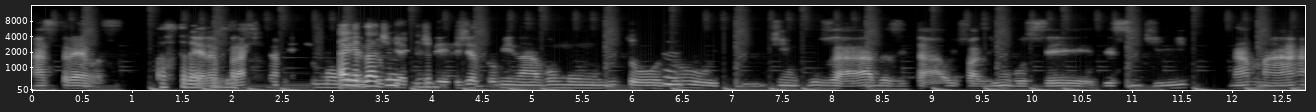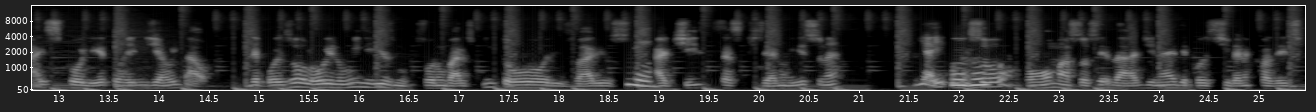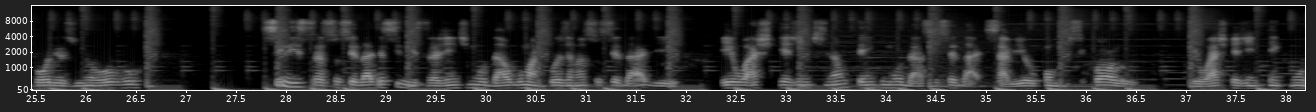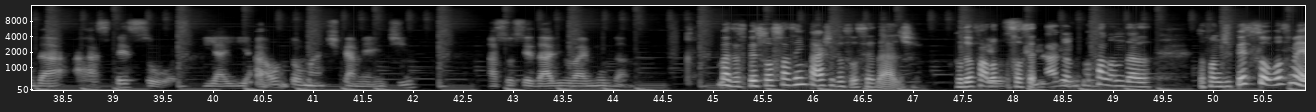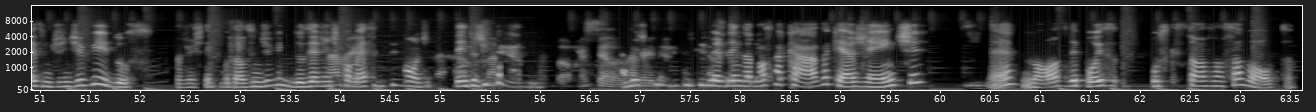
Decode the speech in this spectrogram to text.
As trevas. As trevas. Era isso. praticamente o é momento é verdade, que a igreja dominava o mundo todo, é. tinham cruzadas e tal, e faziam você decidir na marra escolher a tua religião e tal. Depois rolou o iluminismo, foram vários pintores, vários Sim. artistas que fizeram isso, né? E aí começou uhum. Roma, a sociedade, né? Depois tiveram que fazer escolhas de novo. Sinistra, a sociedade é sinistra. A gente mudar alguma coisa na sociedade, eu acho que a gente não tem que mudar a sociedade, sabe? Eu, como psicólogo, eu acho que a gente tem que mudar as pessoas. E aí, automaticamente, a sociedade vai mudando. Mas as pessoas fazem parte da sociedade. Quando eu falo eu sociedade, sei. eu não estou falando da, Tô falando de pessoas mesmo, de indivíduos. A gente tem que mudar os indivíduos. E a gente na começa verdade, onde? Dentro de casa. Marcela, a gente verdade. primeiro dentro da nossa casa, que é a gente, uhum. né? Nós, depois os que estão à nossa volta.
